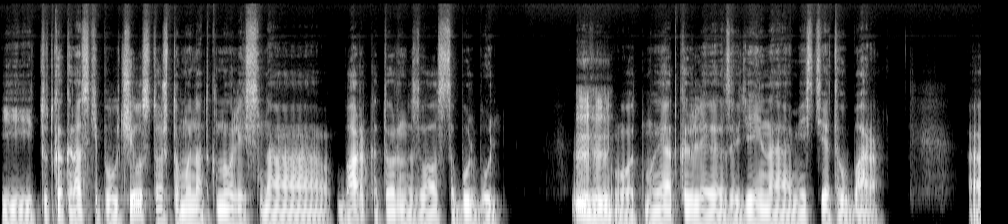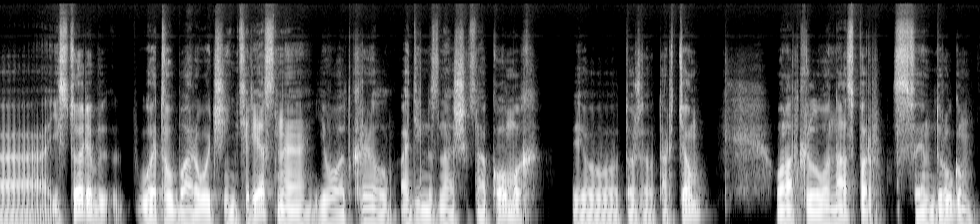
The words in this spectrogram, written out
И тут как раз-таки получилось то, что мы наткнулись на бар, который назывался «Буль-Буль». Мгм. Вот, мы открыли заведение на месте этого бара. А, История у этого бара очень интересная. Его открыл один из наших знакомых, его тоже зовут Артем. Он открыл его на спор со своим другом.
